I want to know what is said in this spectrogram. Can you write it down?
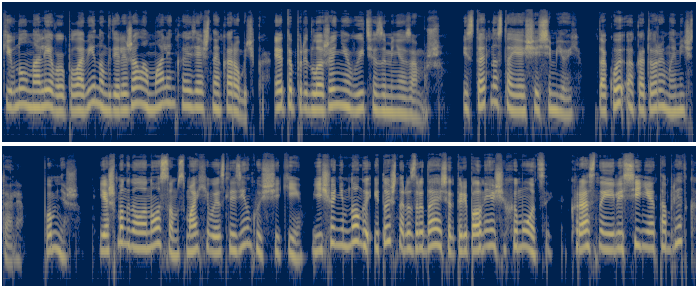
кивнул на левую половину, где лежала маленькая изящная коробочка. Это предложение выйти за меня замуж и стать настоящей семьей, такой, о которой мы мечтали. Помнишь? Я шмыгнула носом, смахивая слезинку с щеки. Еще немного и точно разрыдаюсь от переполняющих эмоций. Красная или синяя таблетка?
